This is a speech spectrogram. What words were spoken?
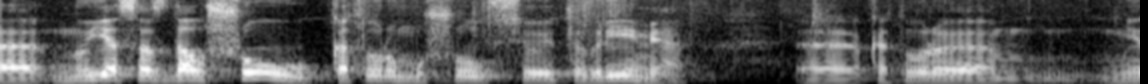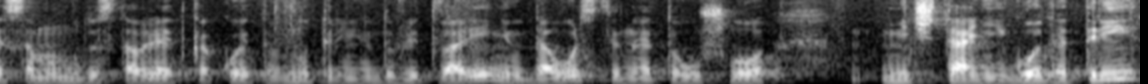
Э, Но ну, я создал шоу, к которому шел все это время – которое мне самому доставляет какое-то внутреннее удовлетворение, удовольствие. На это ушло мечтаний года три.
